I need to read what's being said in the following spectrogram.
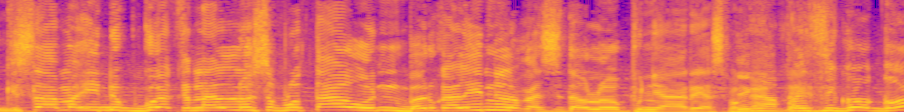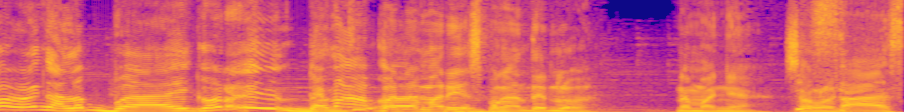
Selama hidup gue kenal lo 10 tahun, baru kali ini lo kasih tahu lo punya rias Dia ngapain pengantin. sih gue Gue orangnya gak lebay Gue orangnya Emang apa nama rias pengantin lo? Namanya? Salon. Isas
